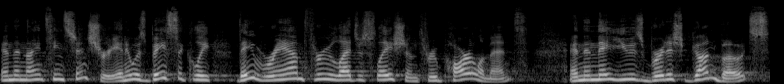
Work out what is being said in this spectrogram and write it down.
in the 19th century. And it was basically, they rammed through legislation through Parliament, and then they used British gunboats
